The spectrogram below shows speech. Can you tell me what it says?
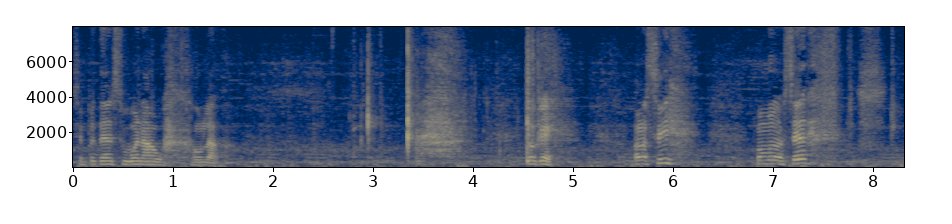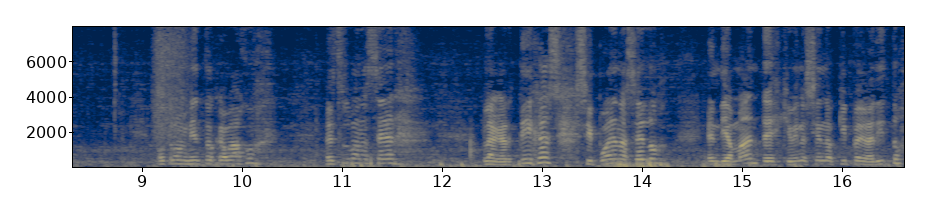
Siempre tener su buena agua a un lado. Ok, ahora sí, vamos a hacer otro movimiento acá abajo. Estos van a ser lagartijas. Si pueden hacerlo en diamante, que viene siendo aquí pegadito,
